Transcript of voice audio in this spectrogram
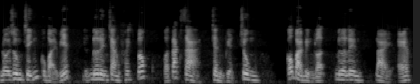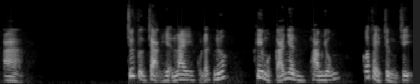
Nội dung chính của bài viết được đưa lên trang Facebook và tác giả Trần Việt Trung có bài bình luận đưa lên đài FA Trước thực trạng hiện nay của đất nước, khi một cá nhân tham nhũng có thể trừng trị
